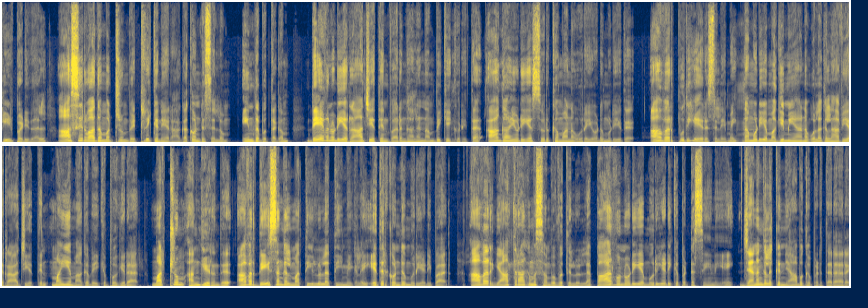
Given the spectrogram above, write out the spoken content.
கீழ்ப்படிதல் ஆசீர்வாதம் மற்றும் வெற்றிக்கு நேராக கொண்டு செல்லும். இந்த புத்தகம் தேவனுடைய ராஜ்யத்தின் வருங்கால நம்பிக்கை குறித்த ஆகாயுடைய சுருக்கமான உரையோடு முடியுது. அவர் புதிய எருசலேமை தம்முடைய மகிமையான உலகளாவிய ராஜ்யத்தின் மையமாக வைக்கப் போகிறார். மற்றும் அங்கிருந்து அவர் தேசங்கள் மத்தியிலுள்ள தீமைகளை எதிர்கொண்டு முறியடிப்பார். அவர் யாத்ராகம சம்பவத்திலுள்ள பார்வனுடைய முறியடிக்கப்பட்ட சேனையை ஜனங்களுக்கு ஞாபகப்படுத்துறாரு.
